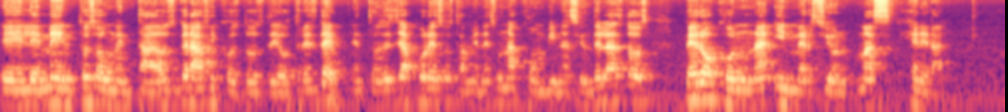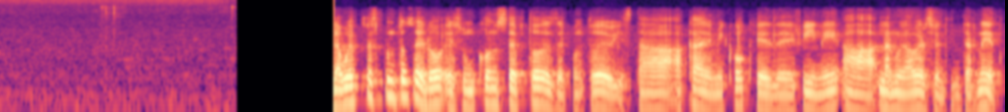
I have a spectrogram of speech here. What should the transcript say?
elementos aumentados gráficos 2D o 3D. Entonces ya por eso también es una combinación de las dos, pero con una inmersión más general. La web 3.0 es un concepto desde el punto de vista académico que define a la nueva versión de Internet,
